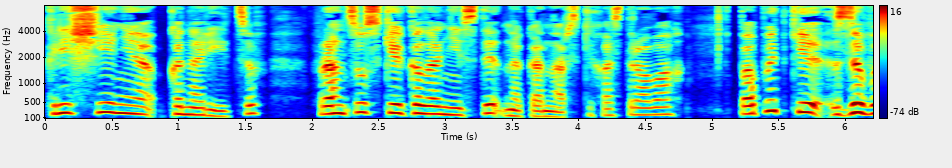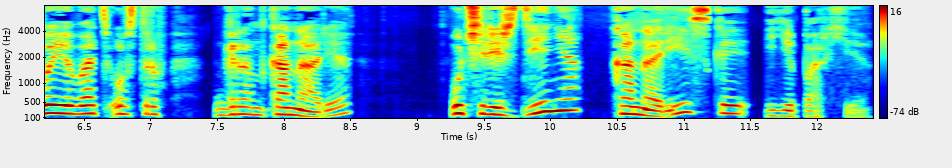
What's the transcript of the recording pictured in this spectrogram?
крещение канарийцев, французские колонисты на Канарских островах, попытки завоевать остров Гран-Канария, учреждение Канарийской епархии.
